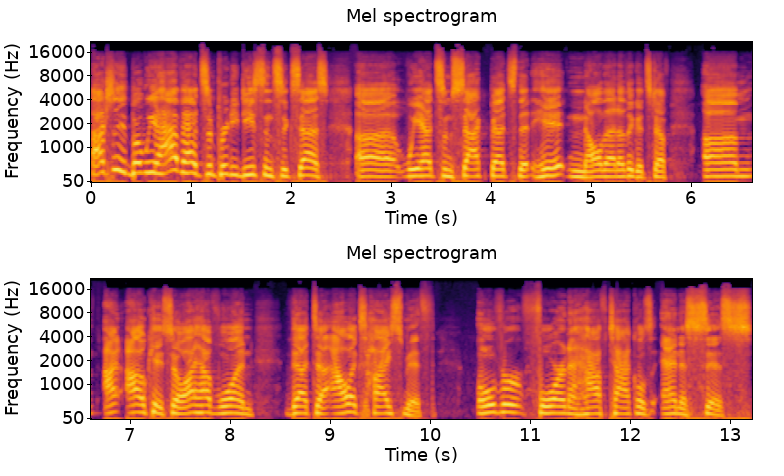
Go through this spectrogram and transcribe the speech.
Actually, but we have had some pretty decent success. Uh, we had some sack bets that hit and all that other good stuff. Um, I, okay, so I have one that uh, Alex Highsmith over four and a half tackles and assists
